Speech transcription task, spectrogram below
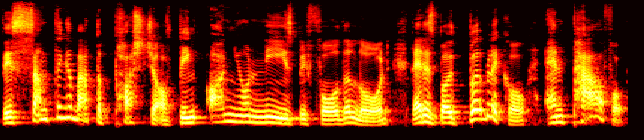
there's something about the posture of being on your knees before the Lord that is both biblical and powerful.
